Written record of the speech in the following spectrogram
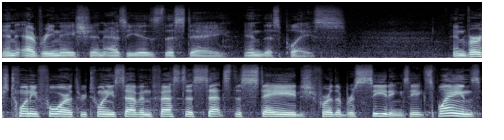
in every nation as he is this day in this place. In verse 24 through 27, Festus sets the stage for the proceedings. He explains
